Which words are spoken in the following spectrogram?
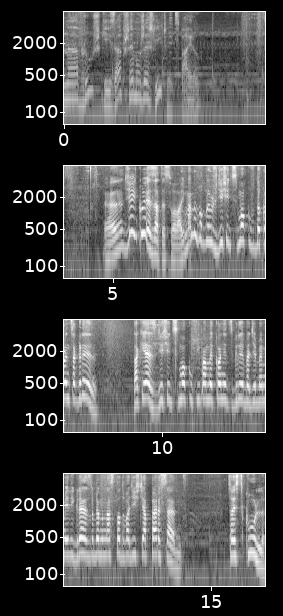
Na wróżki zawsze możesz liczyć, Spyro. E, dziękuję za te słowa. I mamy w ogóle już 10 smoków do końca gry. Tak jest, 10 smoków i mamy koniec gry. Będziemy mieli grę zrobioną na 120%. Co jest cool.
